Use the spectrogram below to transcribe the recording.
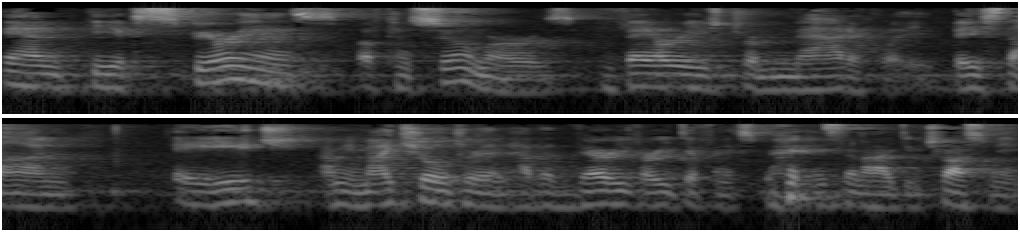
And the experience of consumers varies dramatically based on age. I mean, my children have a very, very different experience than I do, trust me.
